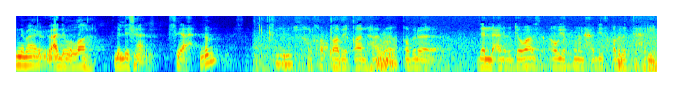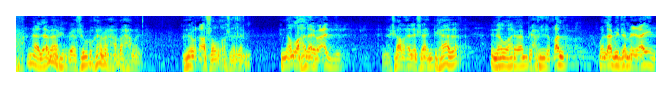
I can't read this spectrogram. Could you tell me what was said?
إنما يعذب الله باللسان. صياح. نعم؟ الخطابي قال هذا قبل دل على الجواز أو يكون الحديث قبل التحريم. لا لا ما في بأس. البكاء ما حرج. مثل قال صلى الله عليه وسلم إن الله لا يعذب. إن أشار إلى الإنسان بهذا إن الله يعذب بحزن القلب ولا بدمع العين.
